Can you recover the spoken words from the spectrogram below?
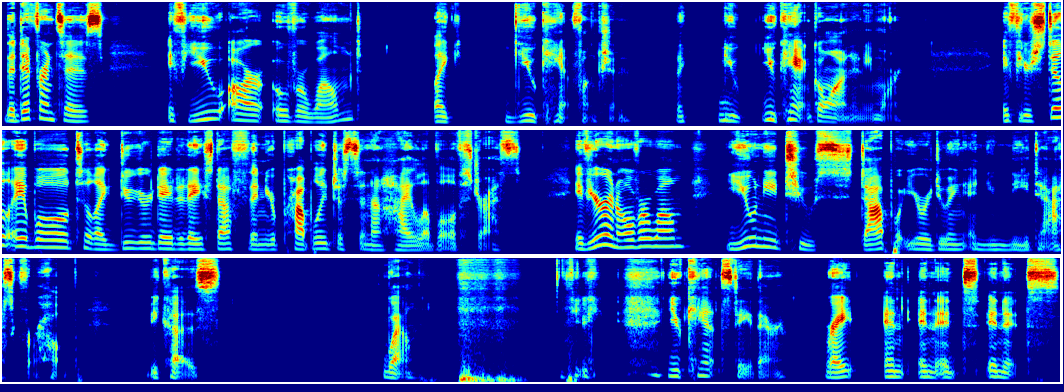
The difference is if you are overwhelmed, like you can't function. Like you you can't go on anymore. If you're still able to like do your day-to-day stuff, then you're probably just in a high level of stress. If you're in overwhelm, you need to stop what you're doing and you need to ask for help because well, you you can't stay there, right? And and it's and it's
